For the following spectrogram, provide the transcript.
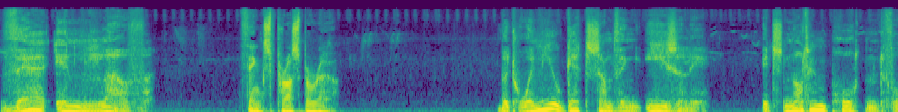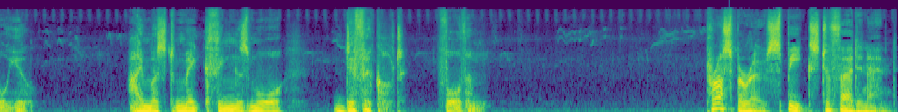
They're in love. Thinks Prospero. But when you get something easily, it's not important for you. I must make things more difficult for them. Prospero speaks to Ferdinand.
